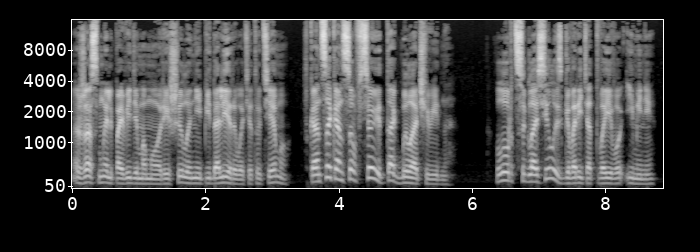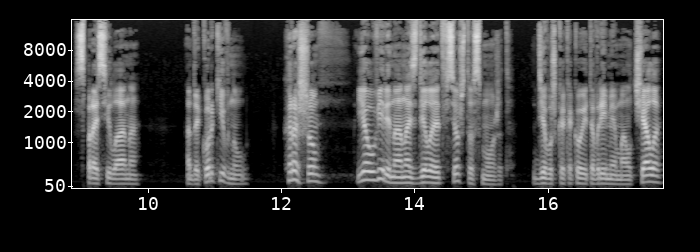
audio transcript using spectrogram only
Жасмель, по-видимому, решила не педалировать эту тему. В конце концов, все и так было очевидно. «Лурд согласилась говорить от твоего имени?» — спросила она. Адекор кивнул. «Хорошо. Я уверена, она сделает все, что сможет». Девушка какое-то время молчала,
